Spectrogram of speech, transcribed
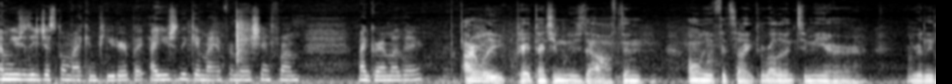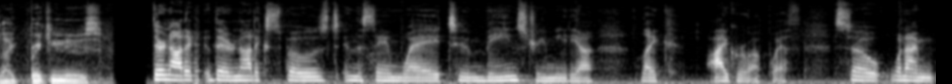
I'm usually just on my computer, but I usually get my information from my grandmother. I don't really pay attention to news that often, only if it's like relevant to me or really like breaking news. They're not, they're not exposed in the same way to mainstream media like I grew up with. So what I'm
